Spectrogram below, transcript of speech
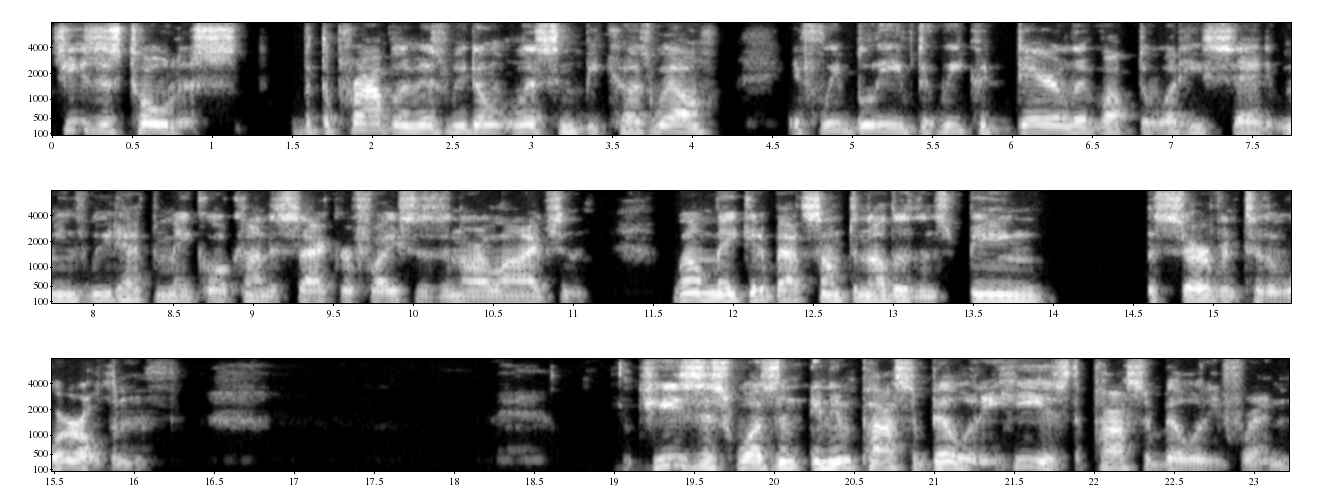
Jesus told us, but the problem is we don't listen because, well, if we believed that we could dare live up to what he said, it means we'd have to make all kind of sacrifices in our lives and, well, make it about something other than being a servant to the world. And Jesus wasn't an impossibility. He is the possibility, friend.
